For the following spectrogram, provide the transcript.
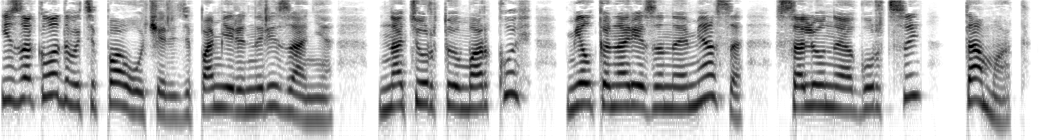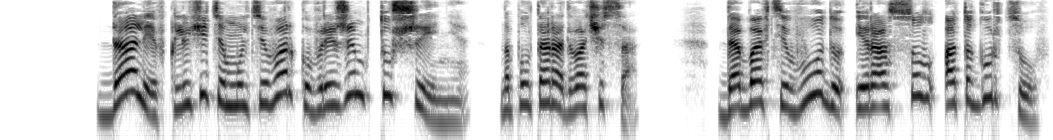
и закладывайте по очереди, по мере нарезания, натертую морковь, мелко нарезанное мясо, соленые огурцы, томат. Далее включите мультиварку в режим тушения на полтора-два часа. Добавьте воду и рассол от огурцов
